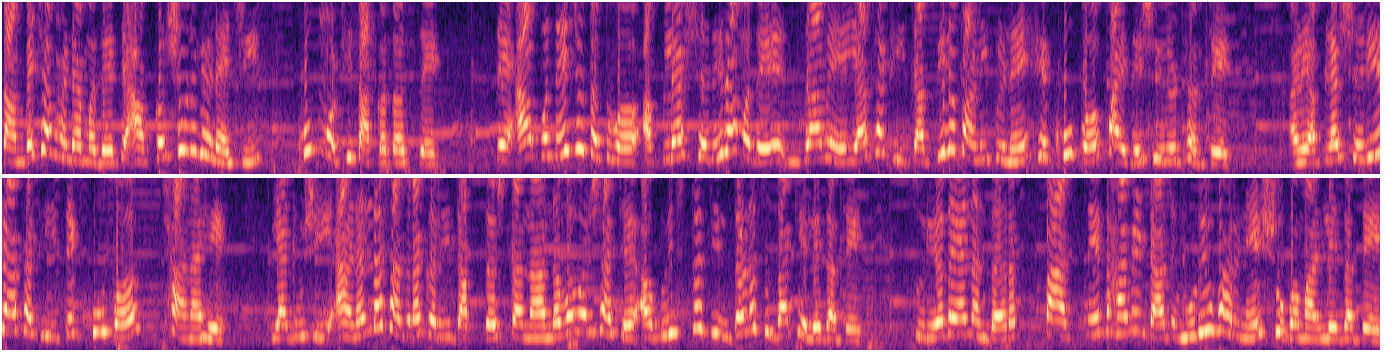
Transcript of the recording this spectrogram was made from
तांब्याच्या भांड्यामध्ये ते आकर्षून घेण्याची खूप मोठी ताकद असते. ते आपदेज तत्व आपल्या शरीरामध्ये जावे यासाठी त्यातील पाणी पिणे हे खूप फायदेशीर ठरते. आणि आपल्या शरीरासाठी ते खूप छान आहे. या दिवशी आनंद साजरा करीत असताना नववर्षाचे अभिष्ट चिंतन सुद्धा केले जाते. सूर्योदयानंतर पाच ते दहा मिनिटात गुढी उभारणे शुभ मानले जाते.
